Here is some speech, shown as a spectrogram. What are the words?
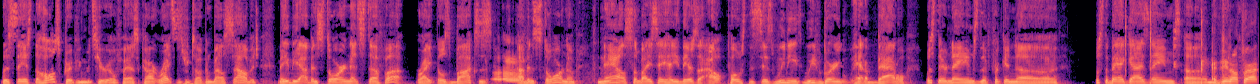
let's say it's the hull scraping material fast cart right since we're talking about salvage. Maybe i've been storing that stuff up right? Those boxes i've been storing them. Now somebody say hey there's an outpost that says we need we've already had a battle. What's their names? The freaking uh what's the bad guys names? Um Xeno threat?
